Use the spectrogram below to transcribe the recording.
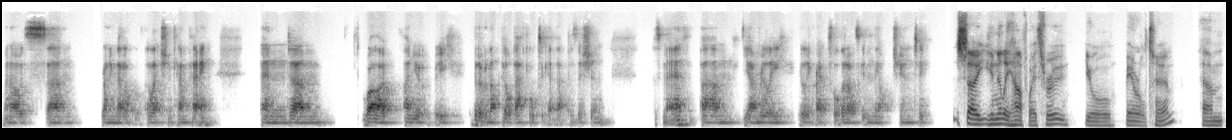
when I was um, running that election campaign. And um, while I, I, knew it would be a bit of an uphill battle to get that position as mayor, um, yeah, I'm really, really grateful that I was given the opportunity. So you're nearly halfway through your mayoral term. Um,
